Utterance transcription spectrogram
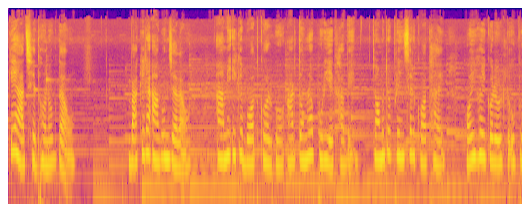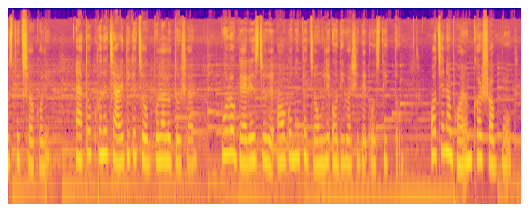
কে আছে ধনুক দাও। বাকিরা আগুন জ্বালাও। আমি একে বধ করব, আর তোমরা পুড়িয়ে খাবে। টমেটো প্রিন্সের কথায় হই হই করে উঠল উপস্থিত সকলে। এতক্ষণে চারিদিকে চোখ বোলালো তুষার। পুরো গ্যারেজ জুড়ে অগণিত জঙ্গলি অধিবাসীদের অস্তিত্ব। অচেনা ভয়ঙ্কর সব মুখ।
